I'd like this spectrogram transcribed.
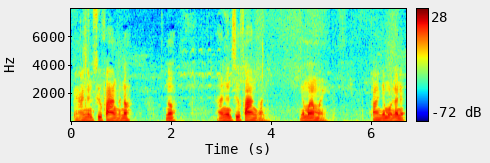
ไปหาเงินซื้อฟางก่อนเนาะเนาะหาเงินซื้อฟางก่อน เดี๋ยวมาใหม่ ฟางจะหมดแล้วเนี่ย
